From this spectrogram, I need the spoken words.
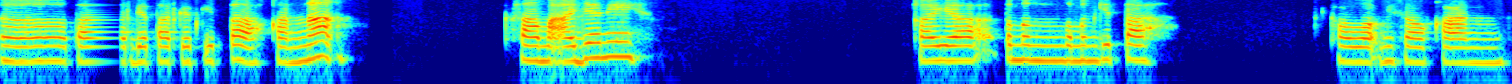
eh, target-target uh, kita karena sama aja nih kayak teman-teman kita kalau misalkan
